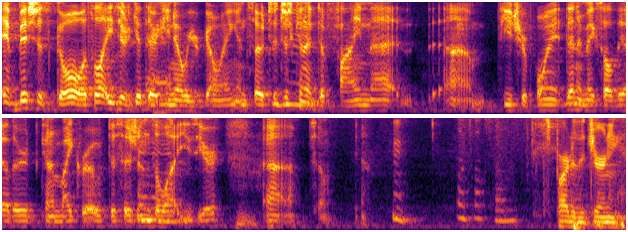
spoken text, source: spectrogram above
ambitious goal, it's a lot easier to get there if you know where you're going. And so to just kind of define that um, future point, then it makes all the other kind of micro decisions a lot easier. Uh, so yeah. That's awesome. It's part of the journey.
